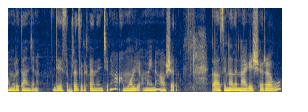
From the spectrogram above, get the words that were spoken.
అమృతాంజనం దేశ ప్రజలకు అందించిన అమూల్యమైన ఔషధం. కాశీనాథ నాగేశ్వరరావు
